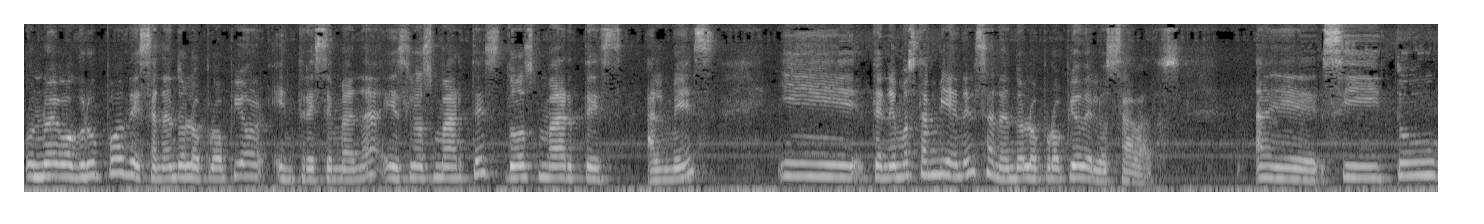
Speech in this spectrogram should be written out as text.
un nuevo grupo de Sanando lo Propio entre semana, es los martes, dos martes al mes, y tenemos también el Sanando lo Propio de los sábados. Eh, si tú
